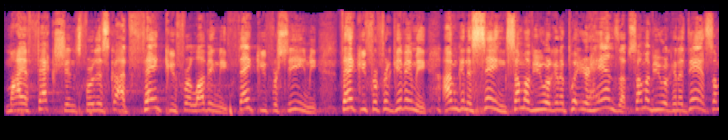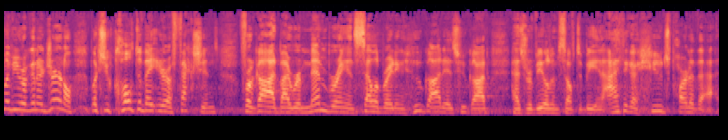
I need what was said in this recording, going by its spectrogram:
my affections for this God. Thank you for loving me. Thank you for seeing me. Thank you for forgiving me. I'm going to sing. Some of you are going to put your hands up. Some of you are going to dance. Some of you are going to journal. But you cultivate your affections for God by remembering and celebrating who God is, who God has revealed himself to be. And I think a huge part of that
